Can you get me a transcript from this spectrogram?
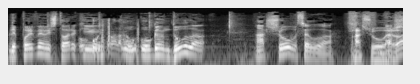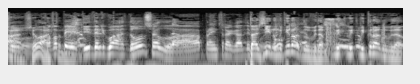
depois vem uma história que o, o Gandula achou o celular. Achou, eu achou. acho, eu acho Tava também. perdido, ele guardou o celular pra entregar depois. Tagino, me tira uma É dúvida. Me, possível, me, me tira uma dúvida.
